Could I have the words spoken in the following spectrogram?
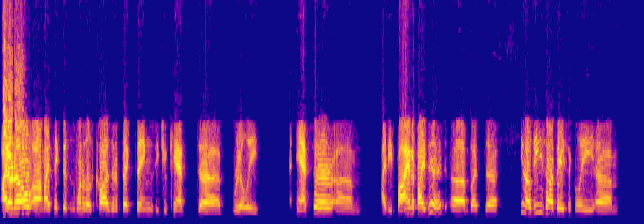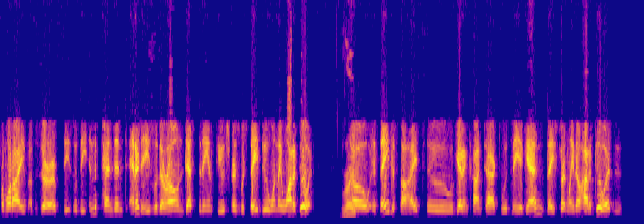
I don't know. Um, I think this is one of those cause and effect things that you can't uh, really answer. Um, I'd be fine if I did, uh, but uh, you know, these are basically, um, from what I've observed, these would be independent entities with their own destiny and futures, which they do when they want to do it. Right. So if they decide to get in contact with me again, they certainly know how to do it, and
